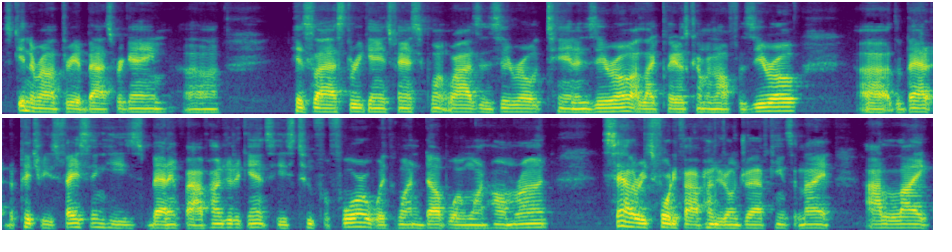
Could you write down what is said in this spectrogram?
He's getting around three at bats per game. Uh, his last three games, fantasy point wise, is 0, 10, and 0. I like players coming off of zero. Uh, the bat, the pitcher he's facing, he's batting 500 against. He's two for four with one double and one home run. Salary is 4,500 on DraftKings tonight. I like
